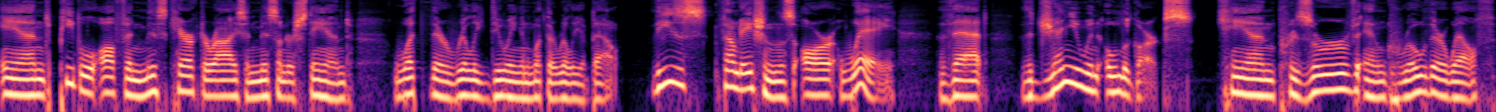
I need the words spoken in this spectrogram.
And people often mischaracterize and misunderstand what they're really doing and what they're really about. These foundations are a way that the genuine oligarchs can preserve and grow their wealth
